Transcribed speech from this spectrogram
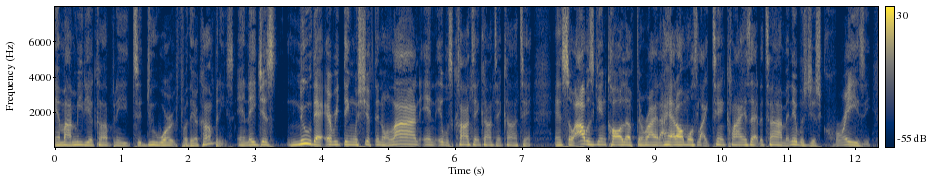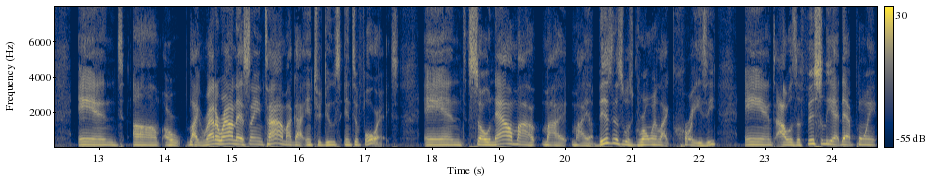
and my media company to do work for their companies. And they just knew that everything was shifting online and it was content, content, content. And so I was getting called left and right. I had almost like 10 clients at the time and it was just crazy. And um, or like right around that same time, I got introduced into Forex. And so now my my my business was growing like crazy. And I was officially at that point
